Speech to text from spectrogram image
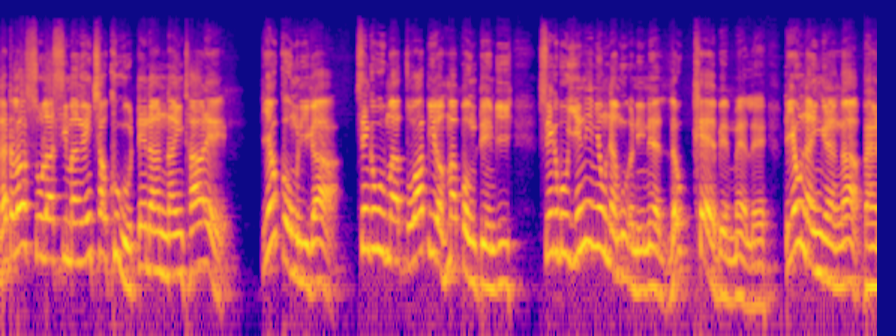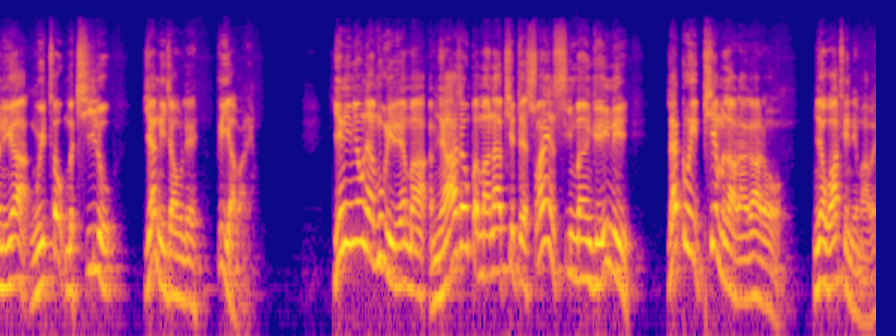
လက်တလောဆိုလာစီမံကိန်း6ခုကိုတင်ဒါနိုင်ထားတဲ့တရုတ်ကုမ္ပဏီကစင်ကာပူမှာသွားပြီးတော့မှတ်ပုံတင်ပြီးစင်ကာပူယင်းနှိမ့်မြုံနှံမှုအနေနဲ့လောက်ခဲ့ပေမဲ့လည်းတရုတ်နိုင်ငံကဘဏ်တွေကငွေထုတ်မချီးလို့ရပ်နေကြောင်းလည်းသိရပါတယ်။ ယင်းနှိမ့်မြုံနှံမှုတွေထဲမှာအများဆုံးပမာဏဖြစ်တဲ့စွမ်းရည်စီမံကိန်းတွေလက်တွေ့ဖြစ်မလာတာကတော့မြက်ဝါထင်တယ်မှာပဲ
